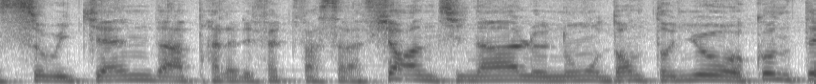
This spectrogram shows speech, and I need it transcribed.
ce week-end après la défaite à la Fiorentina. Le nom d'Antonio Conte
